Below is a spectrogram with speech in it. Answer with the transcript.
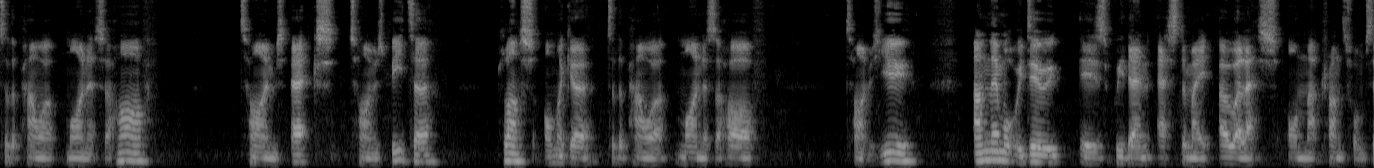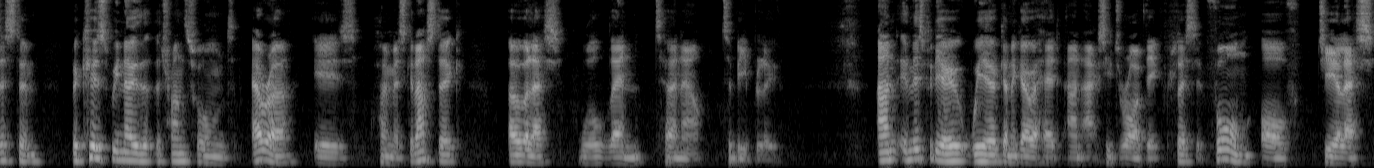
to the power minus a half, times x times beta, plus omega to the power minus a half times u. And then what we do is we then estimate OLS on that transform system. Because we know that the transformed error is homoscedastic, OLS will then turn out to be blue. And in this video, we are going to go ahead and actually derive the explicit form of GLS,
